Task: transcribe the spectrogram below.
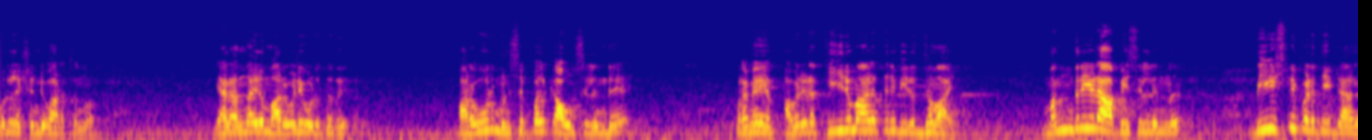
ഒരു ലക്ഷം രൂപ അടച്ചെന്ന് പറഞ്ഞു. ഞാൻ അന്നതിന് മറുപടി കൊടുത്തത്. പറവൂർ മുനിസിപ്പൽ കൗൺസിലിന്റെ പ്രമേയം അവരുടെ തീരുമാനത്തിന് വിരുദ്ധമായി. മന്ത്രിയുടെ ഓഫീസിൽ നിന്ന് ഭീഷണിപ്പെടുത്തിയിട്ടാണ്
